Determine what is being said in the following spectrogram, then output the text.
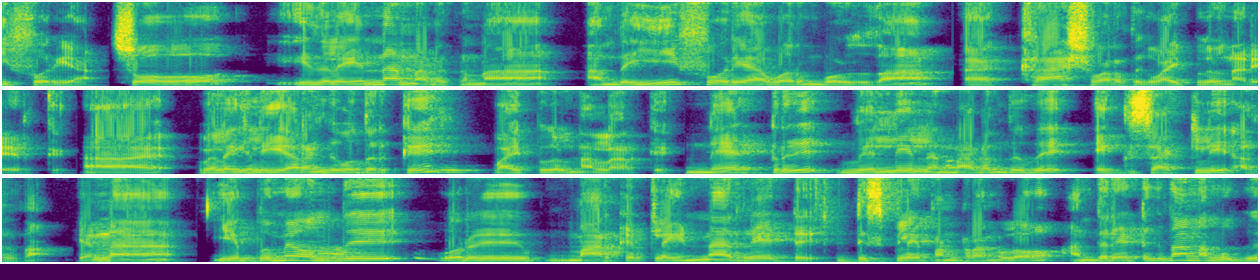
ஈஃபோரியா ஸோ இதுல என்ன நடக்குன்னா அந்த ஈஃபோரியா வரும்பொழுது தான் கிராஷ் வர்றதுக்கு வாய்ப்புகள் நிறைய இருக்கு. விலைகள் இறங்குவதற்கு வாய்ப்புகள் நல்லா இருக்கு. நேற்று வெள்ளியில நடந்தது எக்ஸாக்ட்லி அதுதான். ஏன்னா எப்பவுமே வந்து ஒரு மார்க்கெட்ல என்ன ரேட்டு டிஸ்பிளே பண்ணுறாங்களோ அந்த ரேட்டுக்கு தான் நமக்கு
